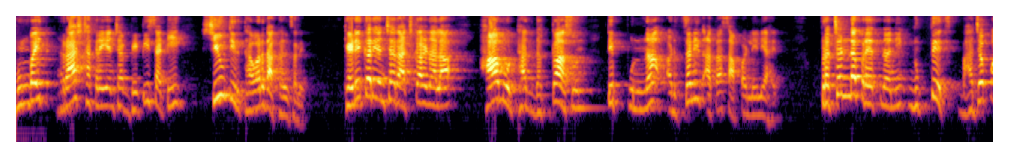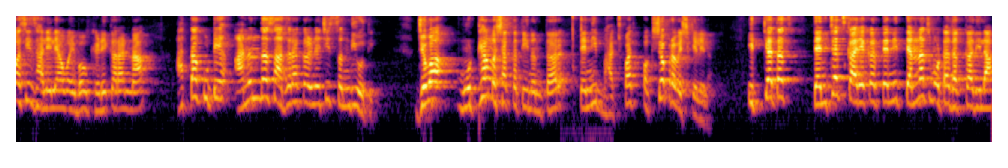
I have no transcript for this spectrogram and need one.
मुंबईत राज ठाकरे यांच्या भेटीसाठी शिवतीर्थावर दाखल झाले. खेडेकर यांच्या राजकारणाला हा मोठा धक्का असून ते पुन्हा अडचणीत आता सापडलेले आहेत. प्रचंड प्रयत्नांनी नुकतेच भाजपवासी झालेल्या वैभव खेडेकरांना आता कुठे आनंद साजरा करण्याची संधी होती. जेव्हा मोठ्या मशाकतीनंतर त्यांनी भाजपात पक्षप्रवेश केलेला. इतक्यातच त्यांच्याच कार्यकर्त्यांनी त्यांनाच मोठा धक्का दिला.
